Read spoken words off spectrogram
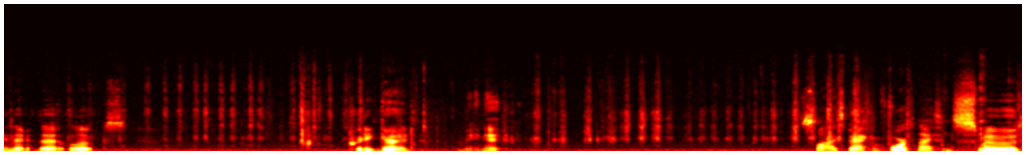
I mean, that, that looks pretty good. I mean, it slides back and forth nice and smooth.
